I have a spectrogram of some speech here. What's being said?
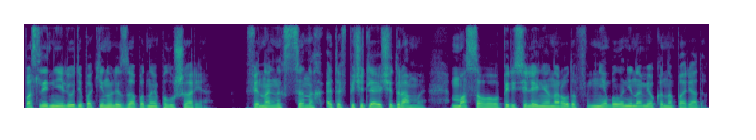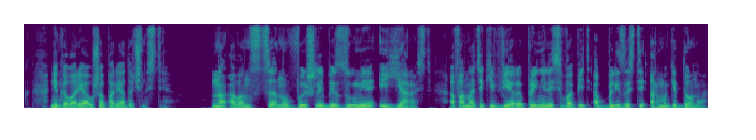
последние люди покинули западное полушарие – в финальных сценах этой впечатляющей драмы массового переселения народов не было ни намека на порядок, не говоря уж о порядочности. На авансцену вышли безумие и ярость, а фанатики веры принялись вопить о близости Армагеддона.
